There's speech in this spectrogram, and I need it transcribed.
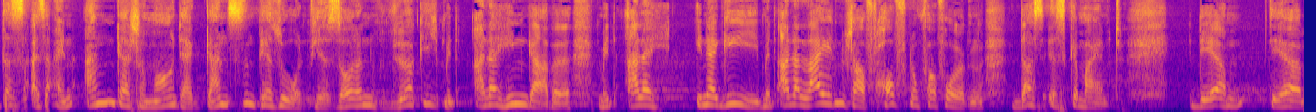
Das ist also ein Engagement der ganzen Person. Wir sollen wirklich mit aller Hingabe, mit aller Energie, mit aller Leidenschaft Hoffnung verfolgen. Das ist gemeint. Der, der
